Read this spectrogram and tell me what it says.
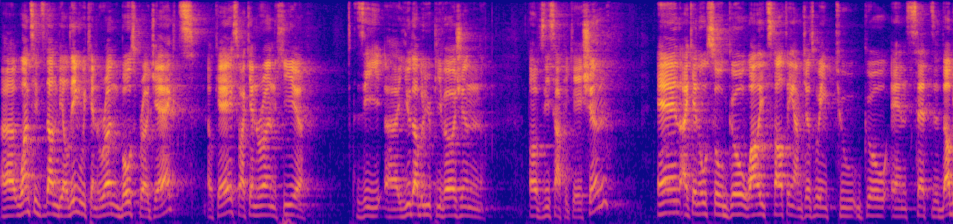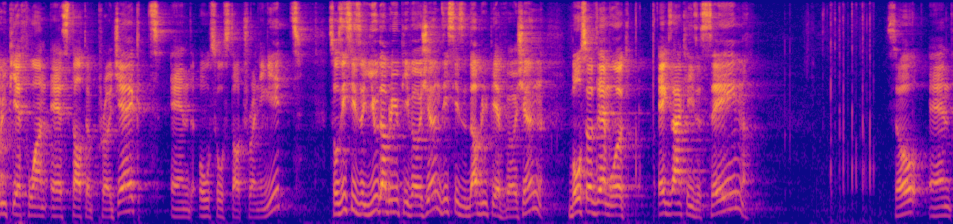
Uh, once it's done building, we can run both projects. Okay, so I can run here the uh, UWP version of this application. And I can also go, while it's starting, I'm just going to go and set the WPF1 as startup project and also start running it. So this is a UWP version, this is a WPF version. Both of them work exactly the same. So, and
